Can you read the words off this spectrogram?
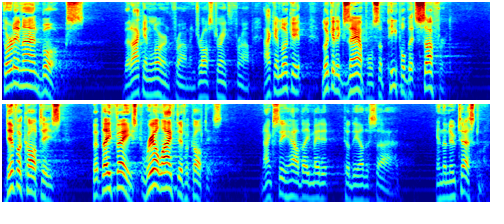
39 books that I can learn from and draw strength from. I can look at, look at examples of people that suffered, difficulties that they faced, real life difficulties, and I can see how they made it to the other side. In the New Testament,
